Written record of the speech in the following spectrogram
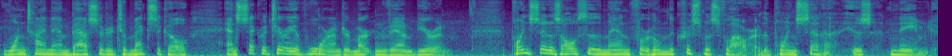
one time ambassador to Mexico and Secretary of War under Martin Van Buren. Poinsett is also the man for whom the Christmas flower, the poinsettia, is named.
